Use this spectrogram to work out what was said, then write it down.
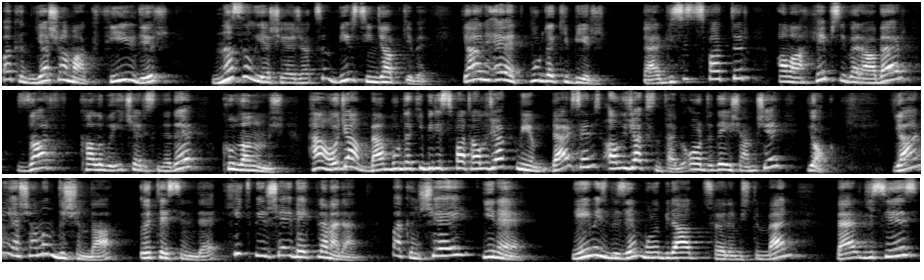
Bakın yaşamak fiildir. Nasıl yaşayacaksın? Bir sincap gibi. Yani evet buradaki bir belgisiz sıfattır ama hepsi beraber zarf kalıbı içerisinde de kullanılmış. Ha hocam ben buradaki bir sıfat alacak mıyım derseniz alacaksın tabi. Orada değişen bir şey yok. Yani yaşamın dışında, ötesinde hiçbir şey beklemeden. Bakın şey yine neyimiz bizim? Bunu bir daha söylemiştim ben. Belgisiz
